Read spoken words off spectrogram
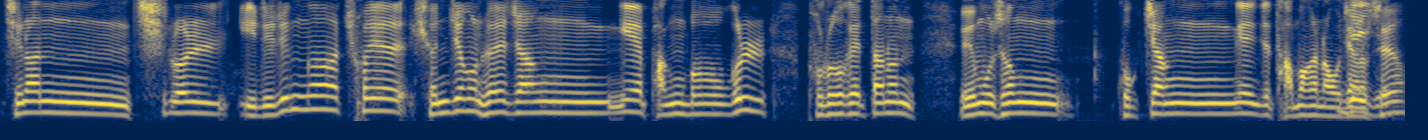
지난 7월 1일인가 초에 현정은 회장의 방북을 불허하겠다는 외무성 국장의 이제 담화가 나오지 예, 예. 않았어요?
